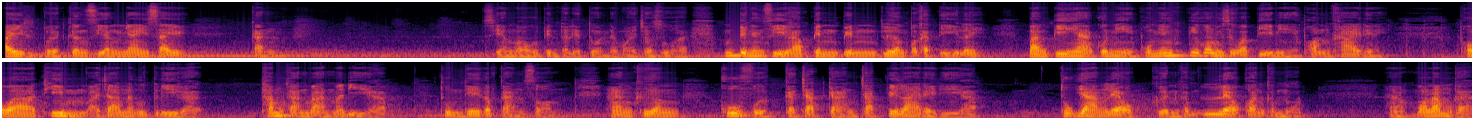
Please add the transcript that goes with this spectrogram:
ไปเปิดเครื่องเสียงใหญ่ใส่กันเสีสียงเบาก็เป็นตะเลตวนแต่บอยเจ้าสัวมันเป็นยังสี่ครับ เป็นเป็นเรื่องปกติเลย บางปียากก็นี่ ผมยังมีความรู้สึกว่าปีนี้ผ่อนคลายได้นี่ เพราะว่าทีมอาจารย์นักดนตรีกับทำการบ้านมาดีครับ ทุ่มเทกับการซ้อมหางเครื่องคู่ฝึกกระจัดการจัดเวลาได้ดีครับ ทุกอย่างแล้วเกินแล้วก่อนกำหนดฮะมอลำกับ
